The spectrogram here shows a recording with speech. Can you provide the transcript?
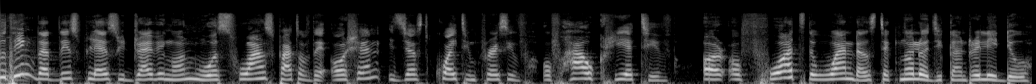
To think that this place we're driving on was once part of the ocean is just quite impressive of how creative or of what the wonders technology can really do.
